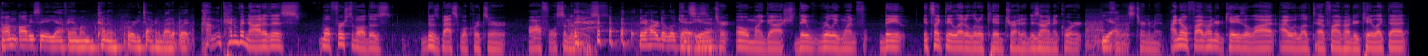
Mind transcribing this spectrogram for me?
I'm obviously a yeah fam. I'm kind of already talking about it, but I'm kind of a nod of this. Well, first of all, those those basketball courts are awful. Some of those they're hard to look at. season Yeah. turn. Oh my gosh, they really went. F- they it's like they let a little kid try to design a court Yeah. for this tournament. I know 500k is a lot. I would love to have 500k like that,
